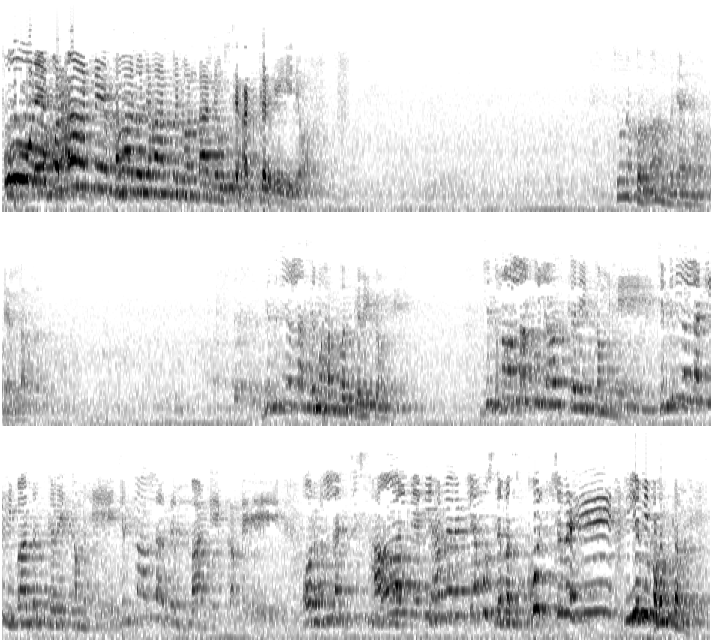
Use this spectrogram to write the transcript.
پورے قرآن میں سوال و جواب کا جو انداز ہے اس سے ہٹ کر ہے یہ جواب۔ کیوں نہ قربان ہو جائیں ہم اپنے اللہ کا جتنی اللہ سے محبت کرے کم ہے، جتنا اللہ کو یاد کرے کم ہے، جتنی اللہ کی عبادت کرے کم ہے، جتنا اللہ سے مانگے کم ہے۔ اور اللہ جس حال میں بھی ہمیں رکھے، ہم اس سے بس خوش رہے یہ بھی بہت کم ہے۔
